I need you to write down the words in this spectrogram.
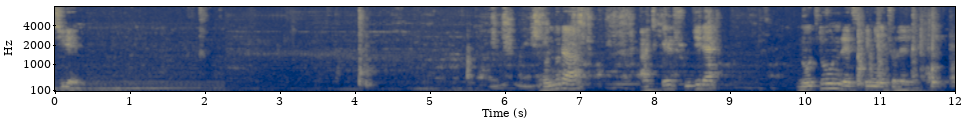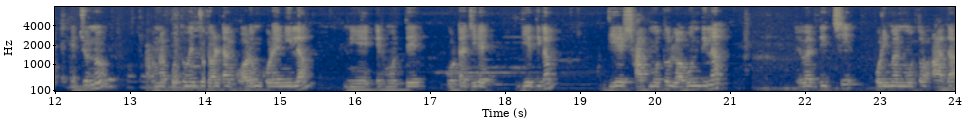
জিরে বন্ধুরা, আজকে সুজির এক নতুন রেসিপি নিয়ে চলে এলাম। এর জন্য আমরা প্রথমে জলটা গরম করে নিলাম, নিয়ে এর মধ্যে গোটা জিরে দিয়ে দিলাম। দিয়ে স্বাদ মতো লবণ দিলাম। এবার দিচ্ছি পরিমাণ মতো আদা।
